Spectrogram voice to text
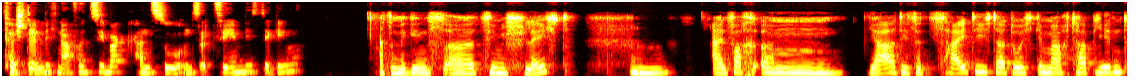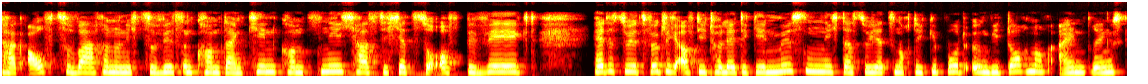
verständlich, nachvollziehbar. Kannst du uns erzählen, wie es dir ging? Also mir ging es äh, ziemlich schlecht. Mhm. Einfach, ähm, ja, diese Zeit, die ich da durchgemacht habe, jeden Tag aufzuwachen und nicht zu wissen, kommt dein Kind, kommt's nicht, hast dich jetzt so oft bewegt, hättest du jetzt wirklich auf die Toilette gehen müssen, nicht, dass du jetzt noch die Geburt irgendwie doch noch einbringst.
